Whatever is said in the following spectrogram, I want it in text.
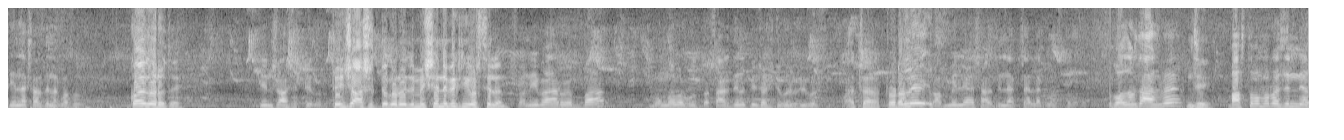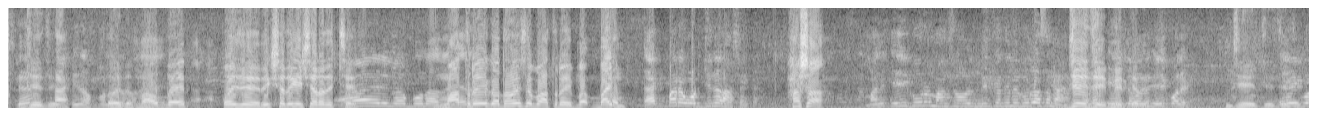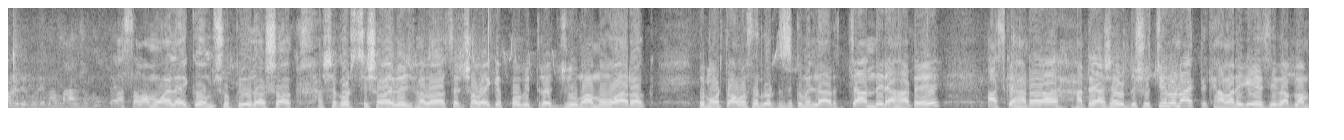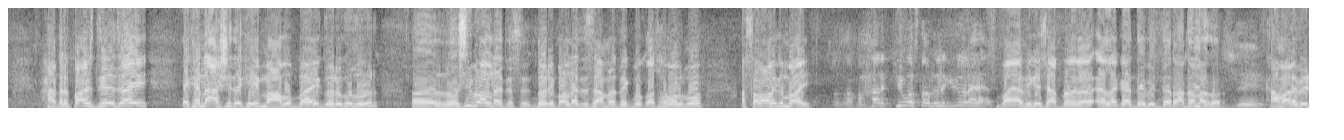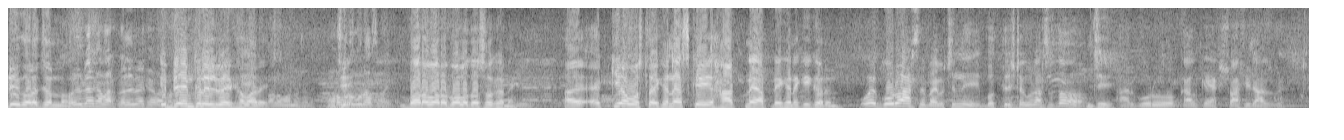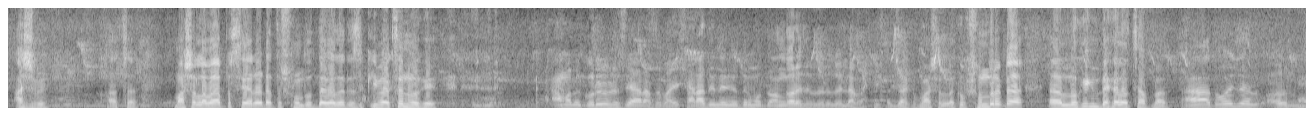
তিন লাখ সাড়ে তিন লাখ লস হবে। কয় গরুতে? তিনশো আষট্টি করে তিনশো আষট্টি গরু মিশনে বিক্রি করছিলেন? শনিবার রোববার মঙ্গলবার বুধবার চার দিনে তিনশো করে বিক্রি করছি। আচ্ছা টোটালি সব মিলিয়ে সাড়ে তিন লাখ চার লাখ লস হবে। বললাম তো আসবে? জি। বাস্তব আমার পাইছেন নি আজকে? জি জি। ওই তো করে। মাহবুব ভাইয়ের ওই যে রিক্সা থেকে ইশারা দিচ্ছে। মাত্রই কথা হয়েছে মাত্রই। ভাই একবারে অরিজিনাল হাসা এটা। হাসা? মানে এই গরুর মাংস মিরকা দিনের গরু আছে না? জি, জি, মিরকা এই কোয়ালিটি জি জি আসসালামু আলাইকুম সুপ্রিয় দর্শক আশা করছি সবাই বেশ ভালো আছেন। সবাইকে পবিত্র জুমা মুবারক। এই মুহূর্তে অবস্থান করতেছি কুমিল্লার চান্দিনা হাটে। আজকে হাটা হাটে আসার উদ্দেশ্য ছিল না একটি খামারে গিয়েছি ভাবলাম হাটের পাশ দিয়ে যাই। এখানে আসি দেখি মাহবুব ভাই গরুগুলোর রশি পাল্টাইতেছে দড়ি পাল্টাইতেছে আমরা দেখব কথা বলব। আসসালামু আলাইকুম ভাই। ভাই আমি গেছি আপনার এলাকায় দেবিদ্যা রাধানগর। খামারে ভিডিও করার জন্য। ইব্রাহিম খলিল ভাই খামারে। আছে। বড় বড় আছে বলো দশ ওখানে কি অবস্থা? এখানে আজকে হাট নেই আপনি এখানে কি করেন? ওই গরু আসছে ভাই বুঝছেন বত্রিশটা গরু আসছে তো। জি। আর গরু কালকে একশো আশিটা আসবে। আসবে? আচ্ছা। মাশাল্লাহ ভাই আপনার চেহারাটা তো সুন্দর দেখা যাইতেছে। কি মাখছেন মুখে? আমাদের গরুর চেয়ার আছে ভাই সারাদিনের এদের মধ্যে অঙ্গার হয়েছে ভাই। যাক মাশাল্লাহ খুব সুন্দর একটা লুকিং দেখা যাচ্ছে আপনার। হ্যাঁ তো ওই যে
